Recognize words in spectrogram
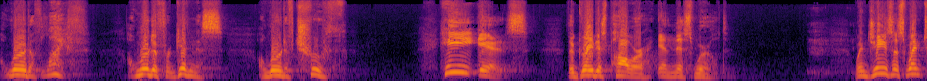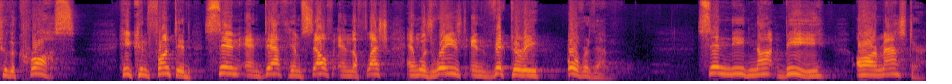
A word of life, a word of forgiveness, a word of truth. He is the greatest power in this world. When Jesus went to the cross, he confronted sin and death himself and the flesh and was raised in victory over them. Sin need not be our master.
